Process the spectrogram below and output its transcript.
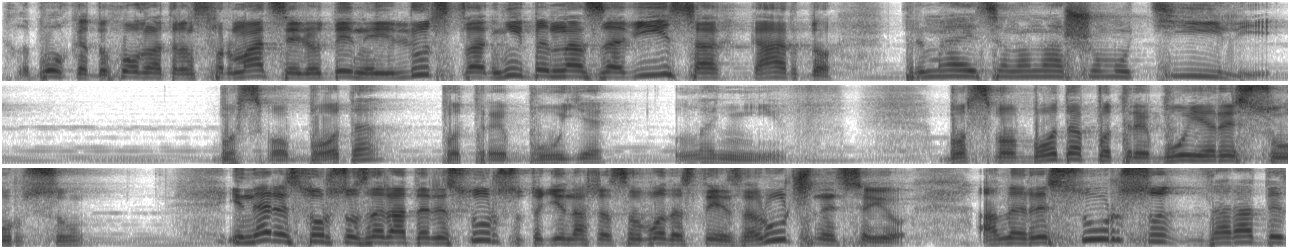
Глибока духовна трансформація людини і людства, ніби на завісах Кардо, тримається на нашому тілі. Бо свобода потребує ланів. Бо свобода потребує ресурсу. І не ресурсу заради ресурсу, тоді наша свобода стає заручницею, але ресурсу заради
